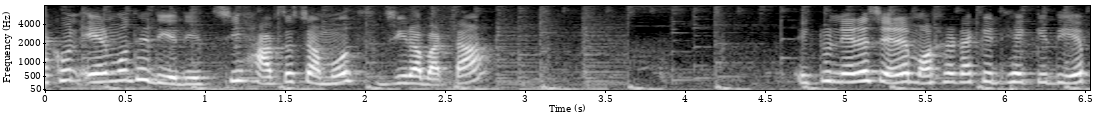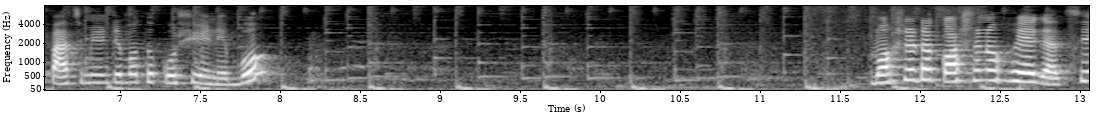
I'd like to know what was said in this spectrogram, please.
এখন এর মধ্যে দিয়ে দিচ্ছি হাফ চা চামচ জিরা বাটা। একটু নেড়ে চেড়ে মশলাটাকে ঢেকে দিয়ে পাঁচ মিনিটের মতো কষিয়ে নেব। মশলাটা কষানো হয়ে গেছে।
